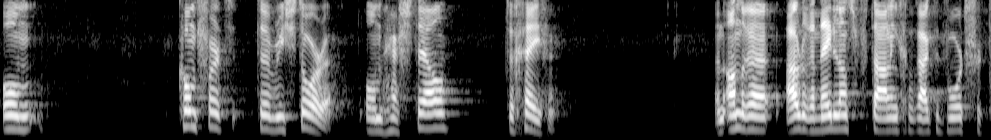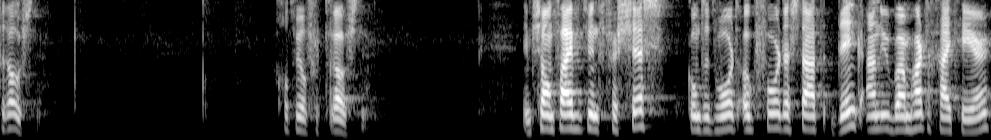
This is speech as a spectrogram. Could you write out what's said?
om comfort te restoren, om herstel te geven. Een andere, oudere Nederlandse vertaling gebruikt het woord vertroosten. God wil vertroosten. In Psalm 25, vers 6 komt het woord ook voor. Daar staat: Denk aan uw barmhartigheid, Heer,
